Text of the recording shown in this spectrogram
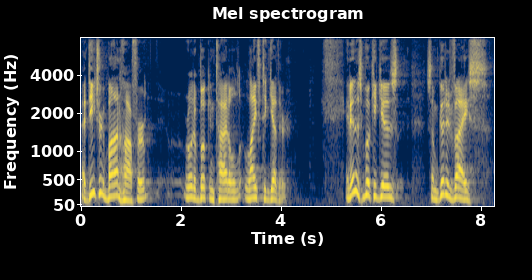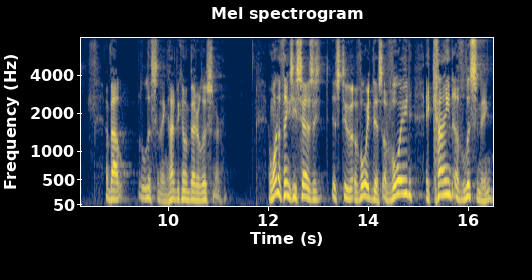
Uh, Dietrich Bonhoeffer wrote a book entitled Life Together. And in this book, he gives some good advice about listening, how to become a better listener. And one of the things he says is, is to avoid this avoid a kind of listening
